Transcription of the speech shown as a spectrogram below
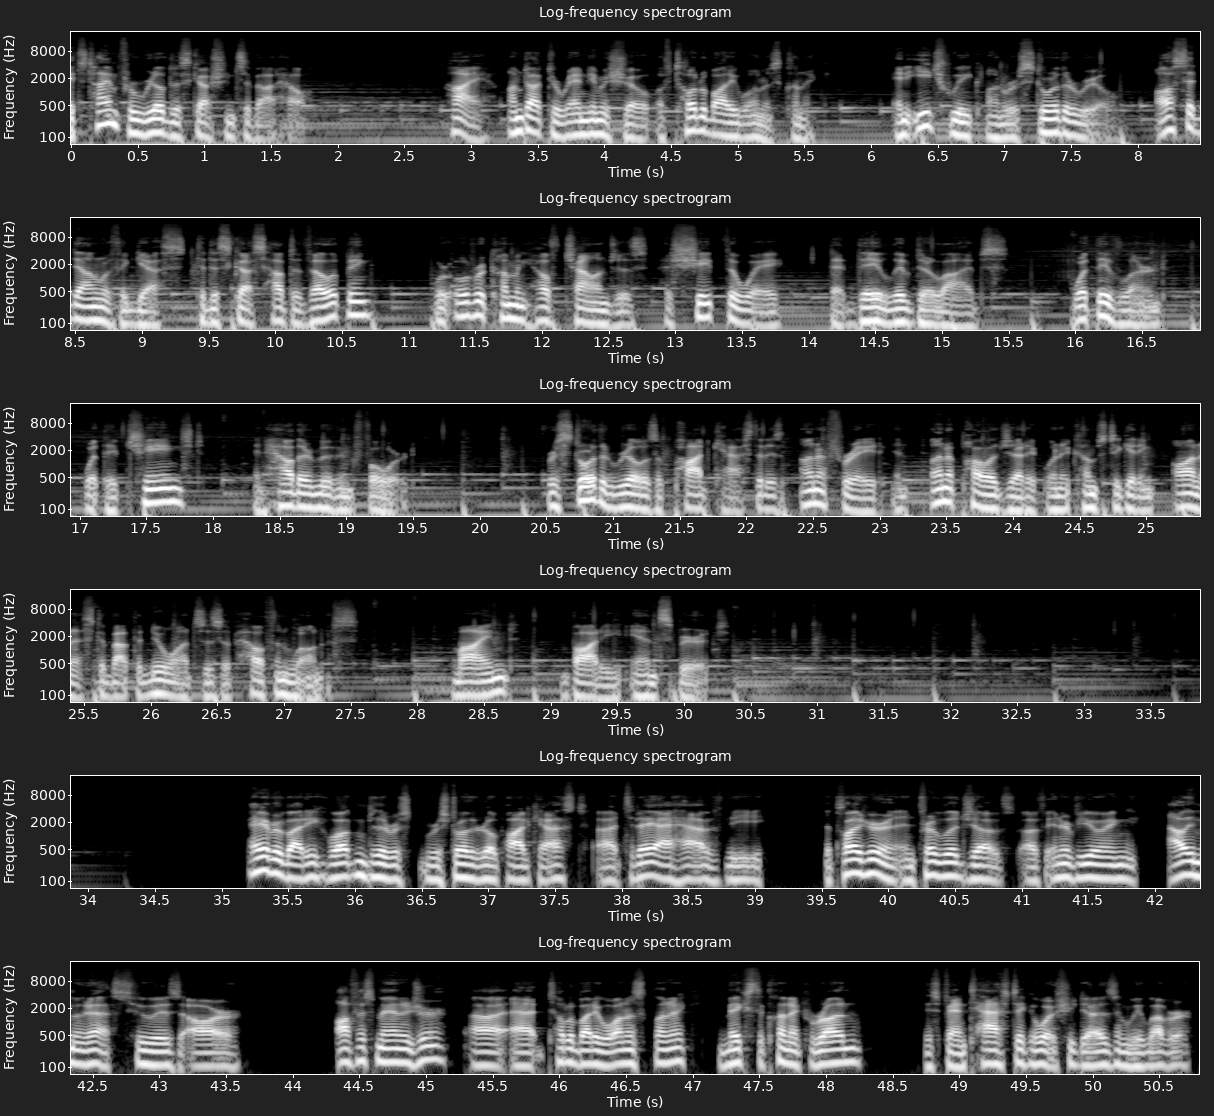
It's time for real discussions about health. Hi, I'm Dr. Randy Michaud of Total Body Wellness Clinic, and each week on Restore the Real, I'll sit down with a guest to discuss how developing or overcoming health challenges has shaped the way that they live their lives, what they've learned, what they've changed, and how they're moving forward. Restore the Real is a podcast that is unafraid and unapologetic when it comes to getting honest about the nuances of health and wellness, mind, body, and spirit. Hey, everybody. Welcome to the Restore the Real podcast. Uh, today, I have the, the pleasure and privilege of, of interviewing Allie Moeness, who is our office manager uh, at Total Body Wellness Clinic, makes the clinic run, is fantastic at what she does, and we love her.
